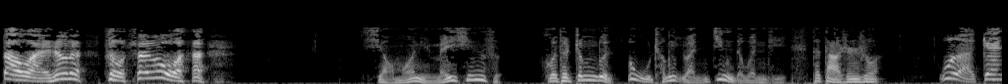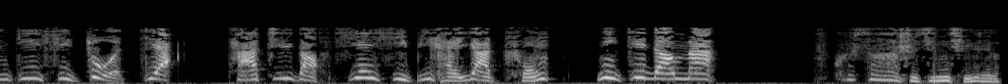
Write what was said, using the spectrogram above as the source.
大晚上的走山路啊！”小魔女没心思。和他争论路程远近的问题，他大声说：“我干爹是作家，他知道纤细比凯亚虫，你知道吗？”我煞是惊奇，这个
